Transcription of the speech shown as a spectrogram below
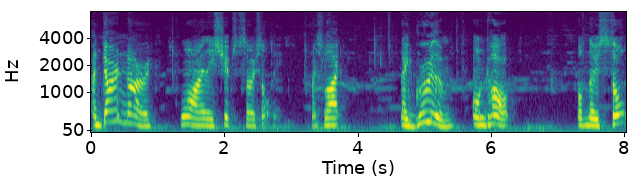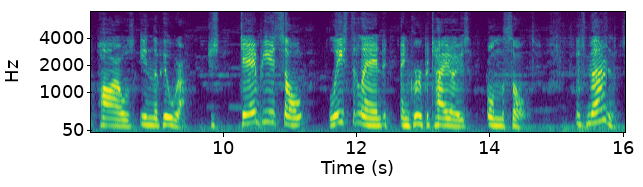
I don't know why these chips are so salty. It's like they grew them on top of those salt piles in the Pilbara. Just Dampier salt, leased the land, and grew potatoes on the salt. It's madness.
